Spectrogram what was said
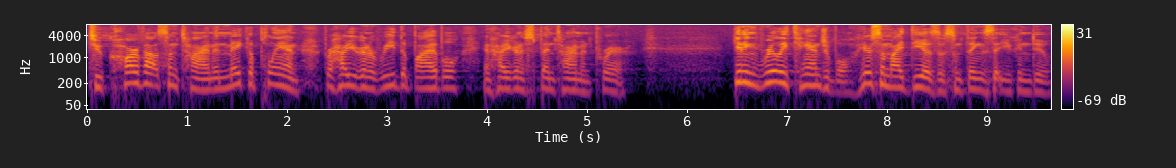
to carve out some time and make a plan for how you're going to read the Bible and how you're going to spend time in prayer. Getting really tangible, here's some ideas of some things that you can do.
